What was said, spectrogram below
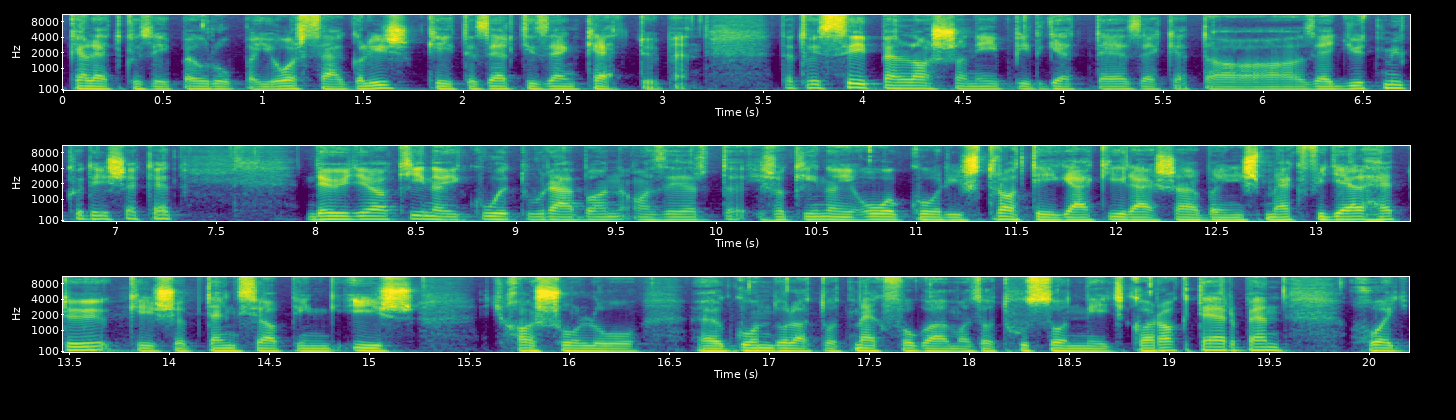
kelet-közép-európai országgal is 2012-ben. Tehát, hogy szépen lassan építgette ezeket az együttműködéseket, de ugye a kínai kultúrában azért, és a kínai olkori stratégák írásában is megfigyelhető, később Deng Xiaoping is egy hasonló gondolatot megfogalmazott 24 karakterben, hogy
